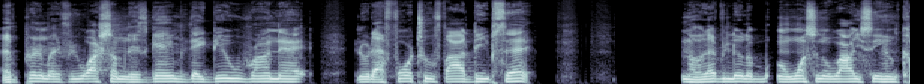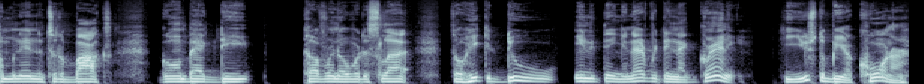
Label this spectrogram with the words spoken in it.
and pretty much if you watch some of his games, they do run that you know that four two five deep set. You know, every little once in a while you see him coming in into the box, going back deep, covering over the slot. So he could do anything and everything. That granted, he used to be a corner.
